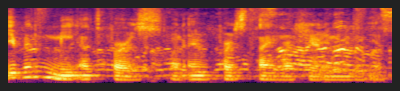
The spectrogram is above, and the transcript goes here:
Even me at first, when I'm first timer here in Middle East,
